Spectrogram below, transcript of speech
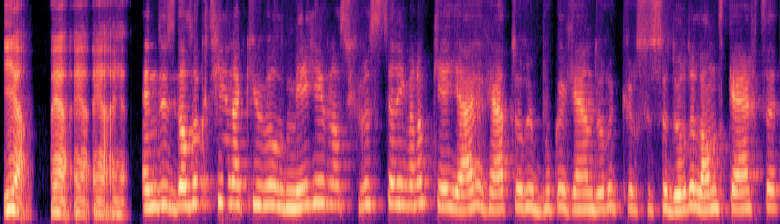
Ja, ja, ja, ja, ja. En dus dat is ook hetgeen dat ik je wil meegeven als geruststelling van oké, ja, je gaat door je boeken gaan, door je cursussen, door de landkaarten.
